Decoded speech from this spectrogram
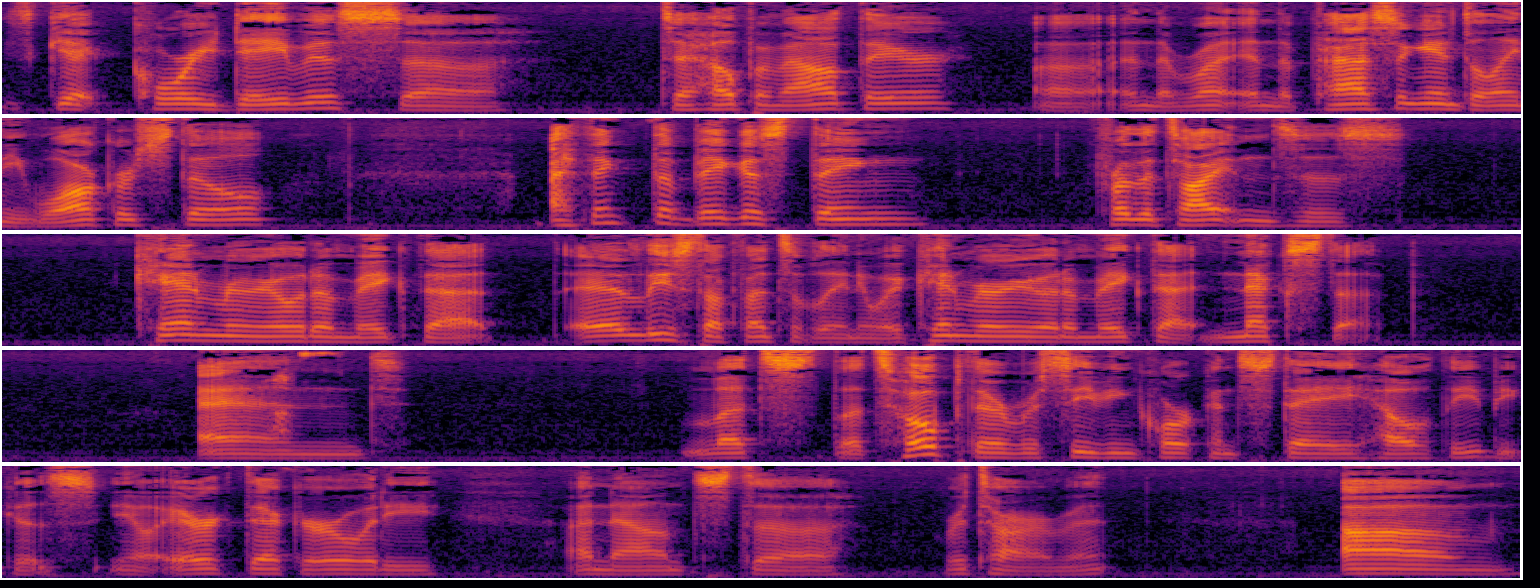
He's get Corey Davis uh, to help him out there uh, in the run in the passing game. Delanie Walker still. I think the biggest thing for the Titans is can Mariota make that at least offensively anyway? Can Mariota make that next step? And let's let's hope their receiving corps can stay healthy because you know Eric Decker already announced uh, retirement. Um,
